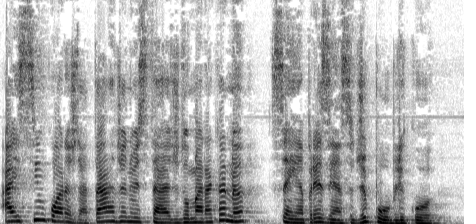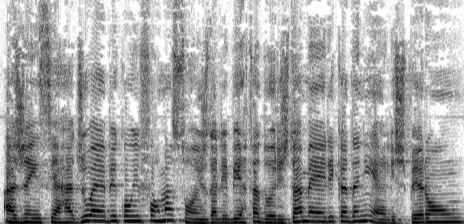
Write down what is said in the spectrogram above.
às 5 horas da tarde, no estádio do Maracanã, sem a presença de público. Agência Rádio Web com informações da Libertadores da América, Daniela Esperon.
